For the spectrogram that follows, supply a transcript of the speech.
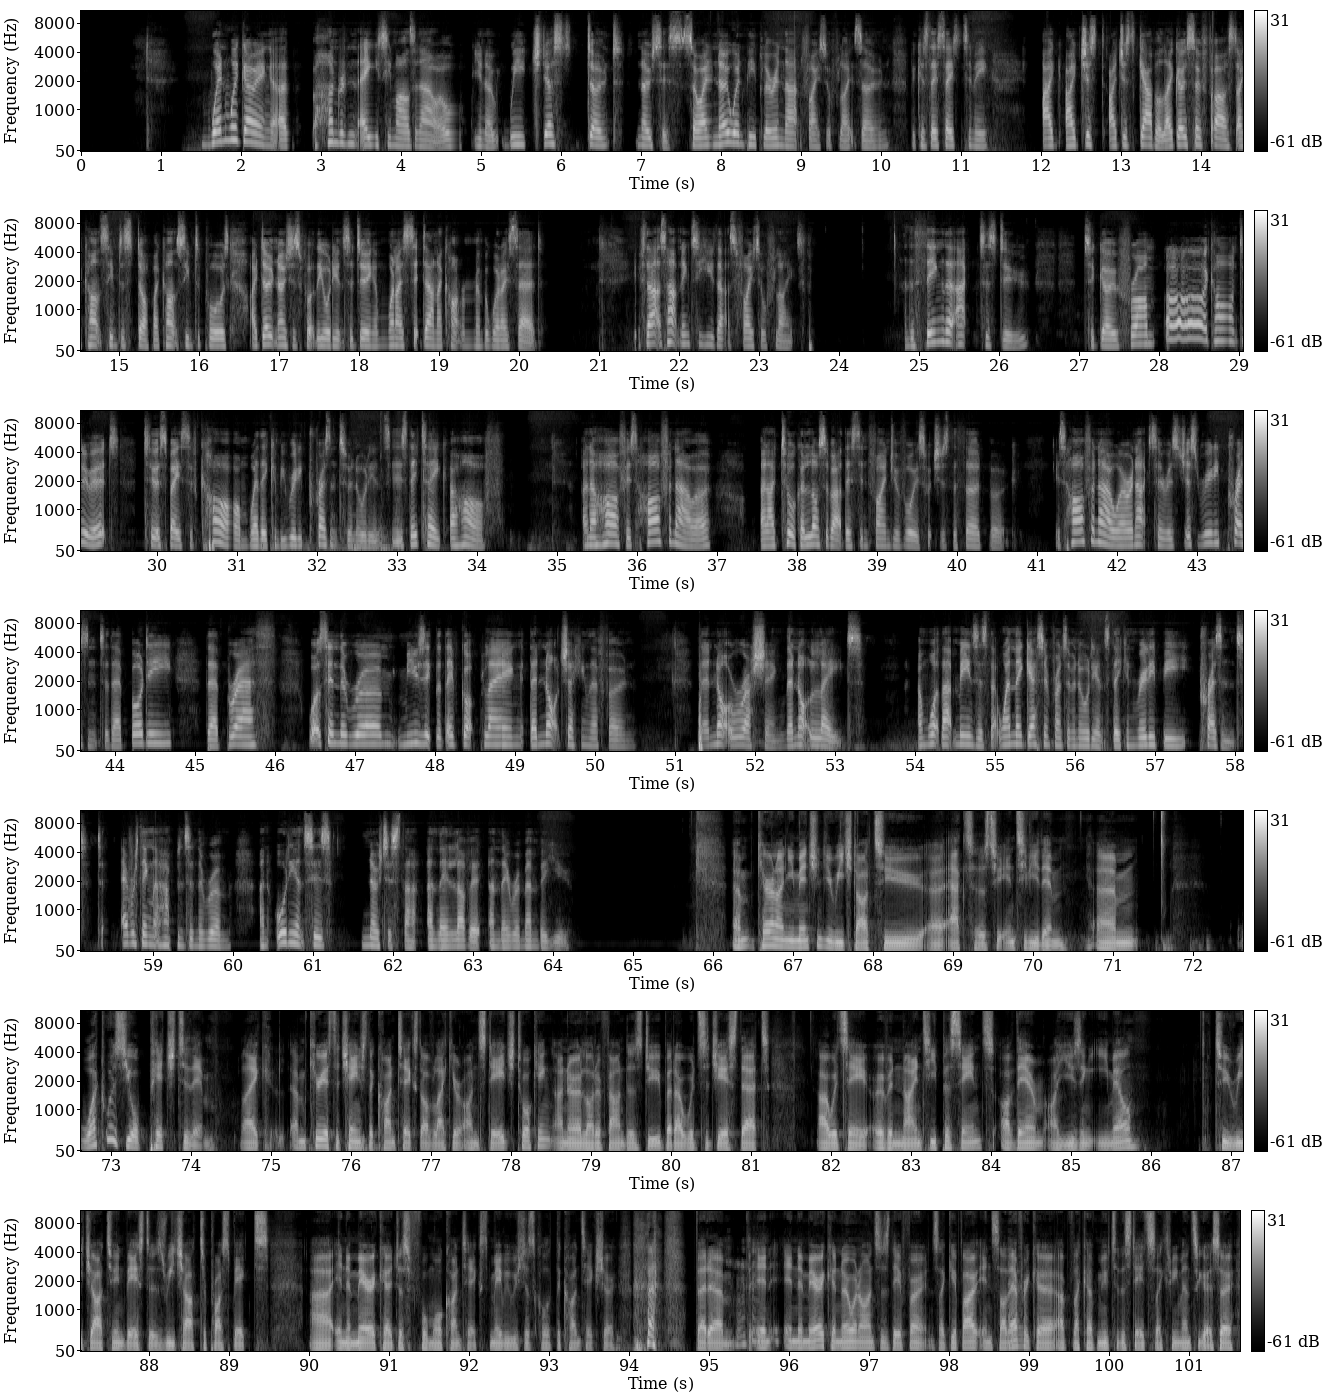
When we're going at 180 miles an hour, you know, we just don't notice. So I know when people are in that fight or flight zone because they say to me, I, I just I just gabble. I go so fast. I can't seem to stop. I can't seem to pause. I don't notice what the audience are doing. And when I sit down, I can't remember what I said. If that's happening to you, that's fight or flight. And the thing that actors do to go from, oh, I can't do it, to a space of calm where they can be really present to an audience is they take a half. And a half is half an hour. And I talk a lot about this in Find Your Voice, which is the third book is half an hour where an actor is just really present to their body, their breath, what's in the room, music that they've got playing. They're not checking their phone. They're not rushing. They're not late. And what that means is that when they get in front of an audience, they can really be present to everything that happens in the room. And audiences notice that and they love it and they remember you. Um, Caroline, you mentioned you reached out to uh, actors to interview them. Um, what was your pitch to them? Like, I'm curious to change the context of like you're on stage talking. I know a lot of founders do, but I would suggest that I would say over 90% of them are using email to reach out to investors, reach out to prospects. Uh, in America, just for more context, maybe we should just call it the context show. but um, in in America, no one answers their phones. Like if I in South Africa, I've like I've moved to the states like three months ago, so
